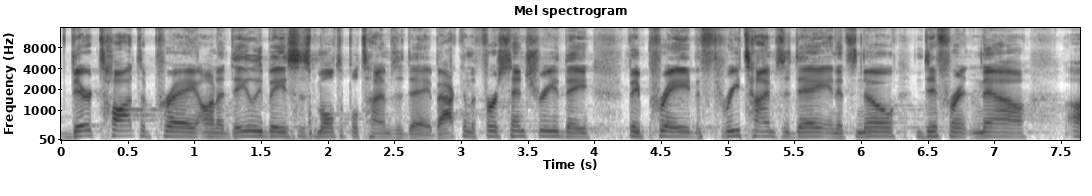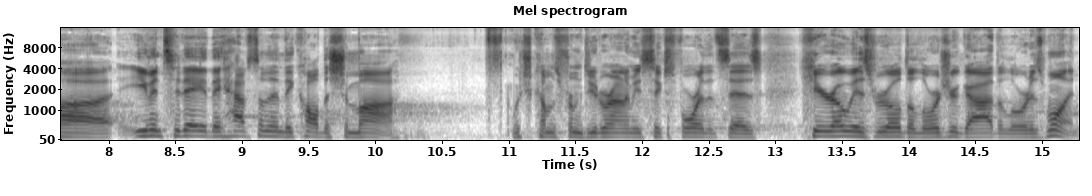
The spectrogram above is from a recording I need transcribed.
they're taught to pray on a daily basis multiple times a day. Back in the first century, they, they prayed three times a day, and it's no different now. Uh, even today, they have something they call the Shema, which comes from Deuteronomy 6 4 that says, Hear, O Israel, the Lord your God, the Lord is one.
